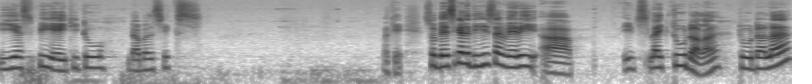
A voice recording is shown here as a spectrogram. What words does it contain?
ESP8266? Okay, so basically this is a very, it's like $2, $2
